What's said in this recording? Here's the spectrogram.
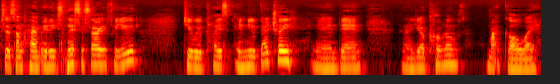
So sometimes it is necessary for you to replace a new battery and then uh, your problems might go away.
